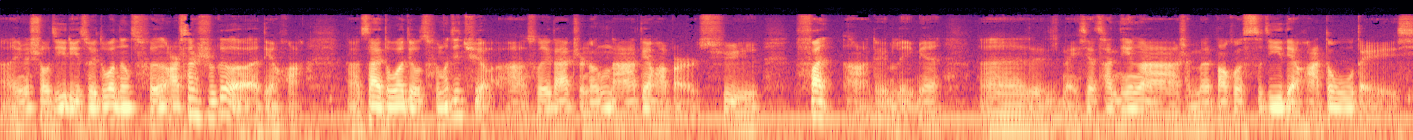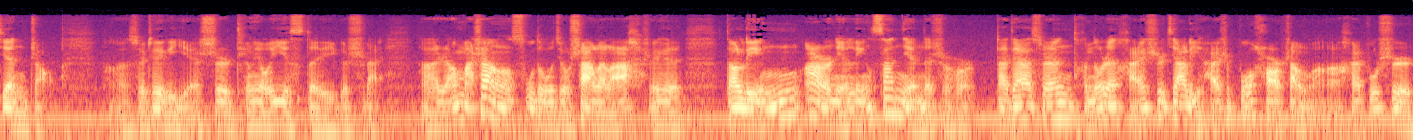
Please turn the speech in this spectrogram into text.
啊，因为手机里最多能存二三十个电话，啊，再多就存不进去了啊，所以大家只能拿电话本儿去。翻啊，这里面，呃，哪些餐厅啊，什么，包括司机电话都得现找，啊，所以这个也是挺有意思的一个时代啊。然后马上速度就上来了啊，这个到零二年、零三年的时候，大家虽然很多人还是家里还是拨号上网啊，还不是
